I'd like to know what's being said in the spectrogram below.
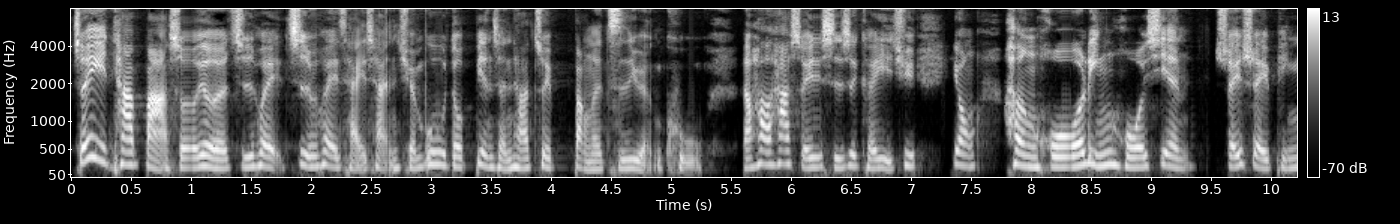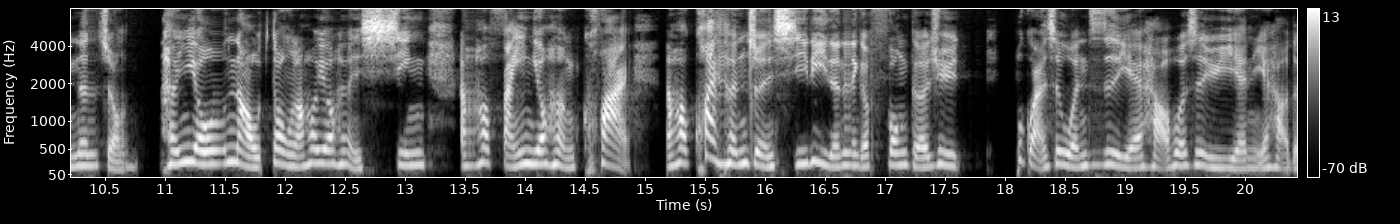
所以他把所有的智慧、智慧财产全部都变成他最棒的资源库。然后他随时是可以去用很活灵活现、水水平那种很有脑洞，然后又很新，然后反应又很快，然后快、很准、犀利的那个风格去。不管是文字也好，或是语言也好的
